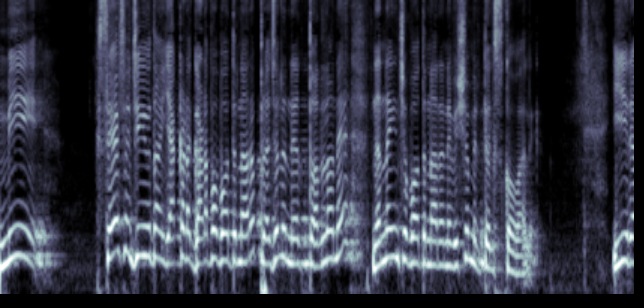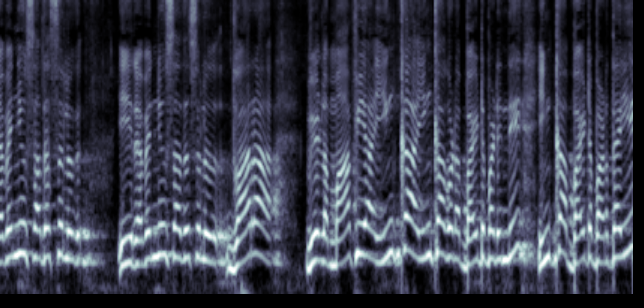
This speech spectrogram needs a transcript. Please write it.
మీ శేష జీవితం ఎక్కడ గడపబోతున్నారో ప్రజలు త్వరలోనే నిర్ణయించబోతున్నారనే విషయం మీరు తెలుసుకోవాలి. ఈ రెవెన్యూ సదస్సులు ఈ రెవెన్యూ సదస్సులు ద్వారా వీళ్ళ మాఫియా ఇంకా ఇంకా కూడా బయటపడింది ఇంకా బయటపడతాయి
